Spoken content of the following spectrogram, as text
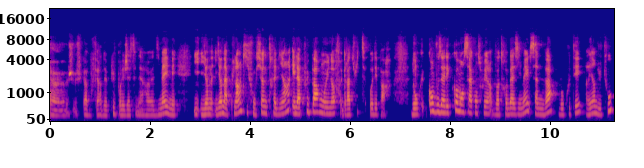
Euh, je ne vais pas vous faire de pub pour les gestionnaires euh, d'email, mais il, y en, y en, a plein qui fonctionnent très bien et la plupart ont une offre gratuite au départ. Donc, quand vous allez commencer à construire votre base email, ça ne va vous coûter rien du tout.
